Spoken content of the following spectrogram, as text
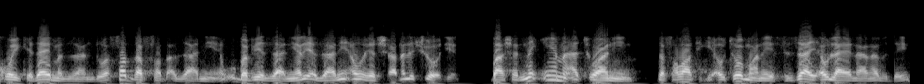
خۆی کە دایمەزراندووە سەد دەر سەد ئەزانێ و بەبێ زانیاری ئەزانێ ئەو هێرشانە لە کوێوە دێن، باشە نە ئێمە ئەتوانین دەسەڵاتێکی ئەوتۆمانەی سزای ئەو لایەنانە بدەین،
